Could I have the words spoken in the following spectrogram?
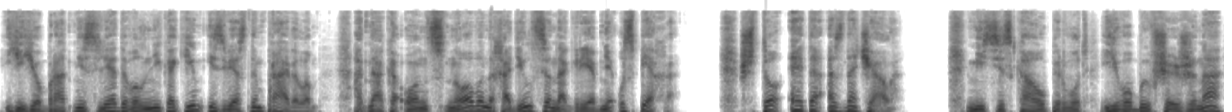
ее брат не следовал никаким известным правилам, однако он снова находился на гребне успеха. Что это означало? Миссис Каупервуд, его бывшая жена,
